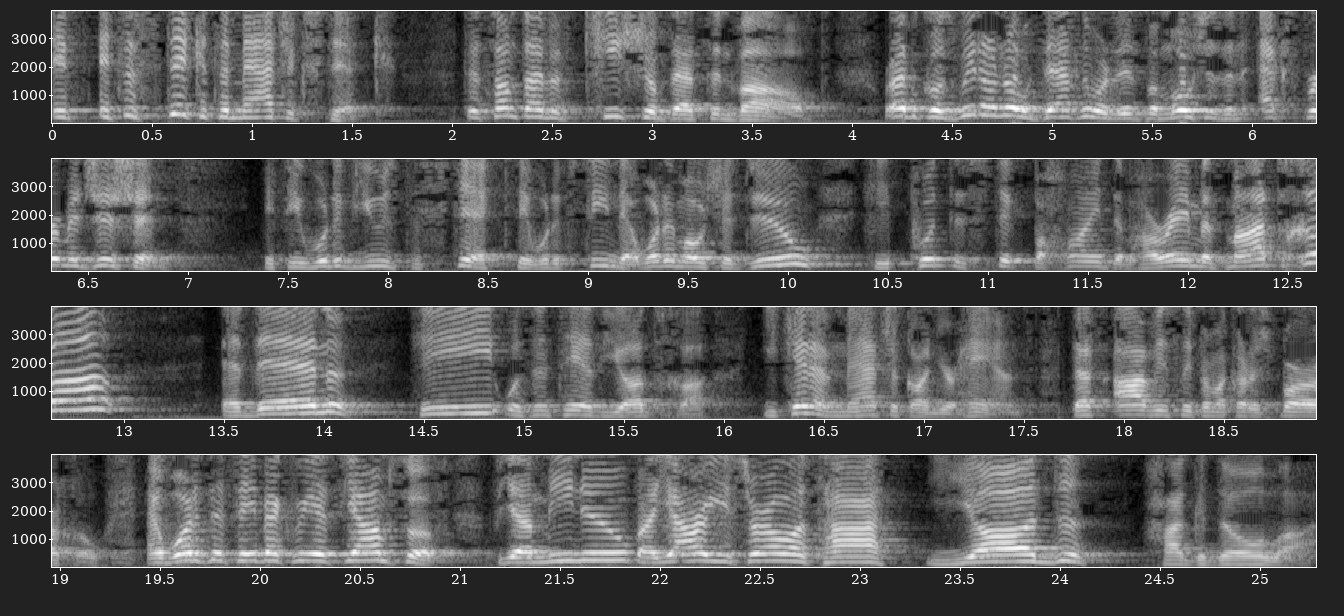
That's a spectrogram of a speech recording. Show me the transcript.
if it's a stick, it's a magic stick. There's some type of kishuv that's involved. Right? Because we don't know exactly what it is, but Moshe is an expert magician. If he would have used the stick, they would have seen that. What did Moshe do? He put the stick behind him. Harem is matcha, and then he was in Teyad Yadcha. You can't have magic on your hand. That's obviously from HaKadosh Baruch Hu. And what does it say about Kriyas Yamsuf? V'yaminu v'yar Yisrael as ha yad hagdola.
